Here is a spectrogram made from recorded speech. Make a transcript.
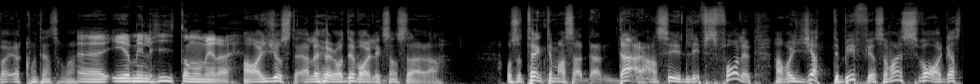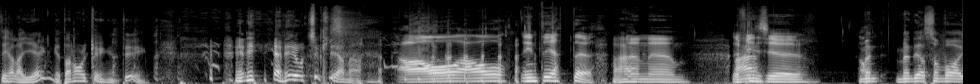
jag kommer inte ens ihåg Eh, Emil Hiton var med där. Ja, just det. Eller hur? Och det var liksom sådär... Och så tänkte man så här, den där, han ser ju livsfarlig ut. Han var jättebiffig och så var han den svagaste i hela gänget. Han orkar ingenting. är, ni, är ni också klena? Ja, ja, inte jätte. Nej. Men eh, det Nej. finns ju... Men, men det, som var,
